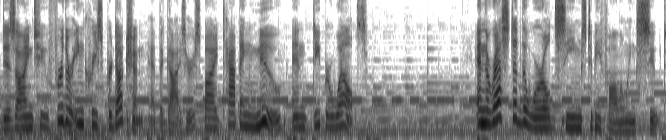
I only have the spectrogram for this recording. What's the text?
designed to further increase production at the geysers by tapping new and deeper wells. And the rest of the world seems to be following suit.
